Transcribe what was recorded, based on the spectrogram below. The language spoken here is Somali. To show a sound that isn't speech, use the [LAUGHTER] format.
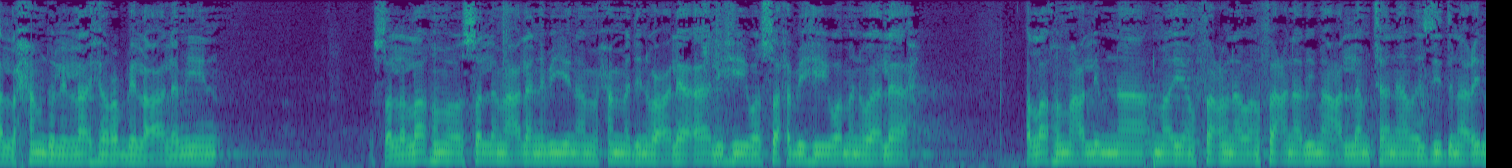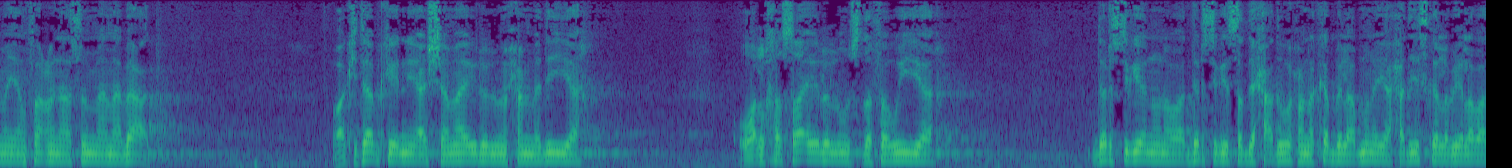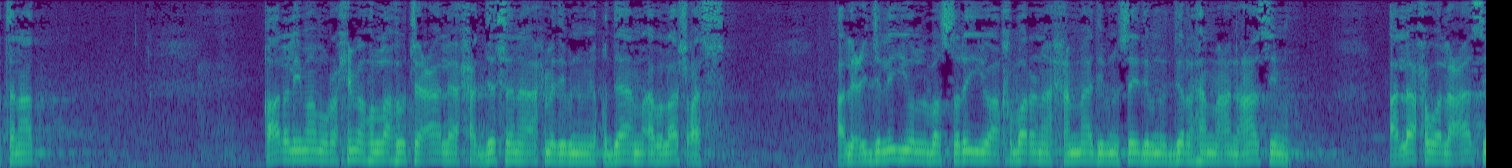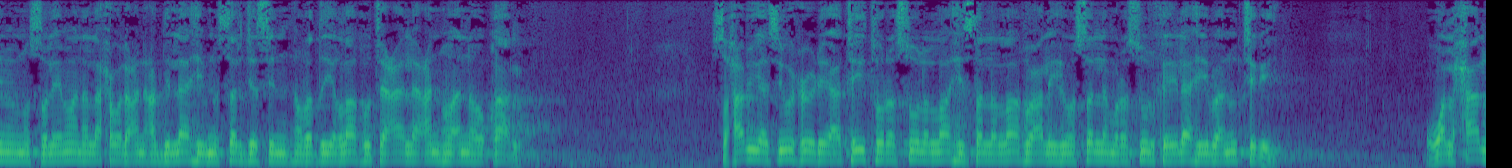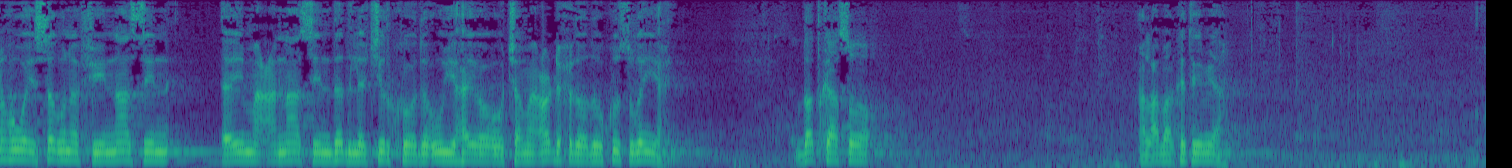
alxamdu lilaahi rabi اlcaalamiin wsala allahuma wslama cla nabiyina muxamedi wcla aalihi wsaxbihi wman waalaah allahuma callimna ma yanfacuna wanfacna bima callamtana wzidna cilma yanfacuna uma ma bacd waa kitaabkeennii alshamaa'il اlmuxamadiya wاlkhasaa'il اlmusdafawiya darsigeennuna waa darsigii saddexaad. Wuxuuna ka bilaabmanayaa xadiiska labayolabaatanaad qaala alimaamu raximah اllahu tacaala xadaana axmed ibnu miqdaam abulashcas alcijliyu albasriyu ahbarana xamaad ibnu sayd ibnu dirham can caasim alaxwal caasim ibnu sulaymaan alaxwal can cabdillaahi bni sarjasin radia allahu tacala canhu annahu qaal saxaabigaasi wuxuu yidhi ataytu rasuula allahi sala allahu calayhi wasalam rasuulka ilaahay baan u tegey. Walxaal huwa isaguna fii naasin ay maca naasin dad la jirkooda uu yahay oo uu jamaaco dhexdooda uu ku sugan yahay. Dadkaasoo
